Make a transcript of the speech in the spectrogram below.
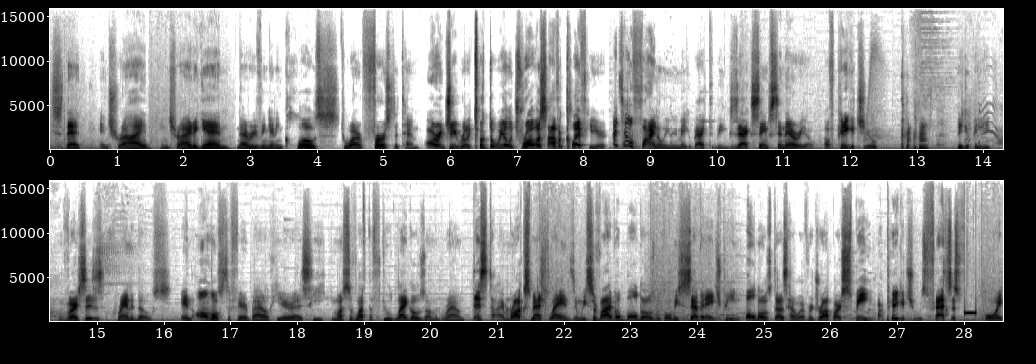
He's dead. And tried and tried again. Never even getting close to our first attempt. RNG really took the wheel and drove us off a cliff here. Until finally we make it back to the exact same scenario of Pikachu, Pikapi, versus Cranidos. In almost a fair battle here, as he, he must have left a few Legos on the ground. This time, Rock Smash lands, and we survive a Bulldoze with only 7 HP. Bulldoze does, however, drop our speed. Our Pikachu is fast as f boy.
